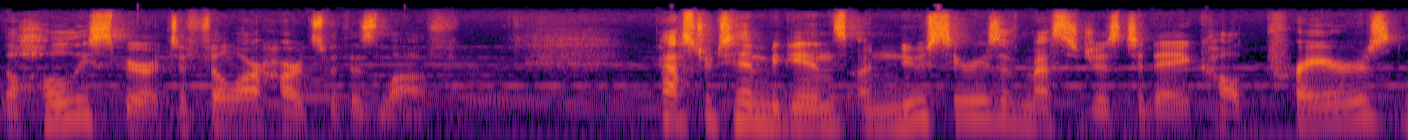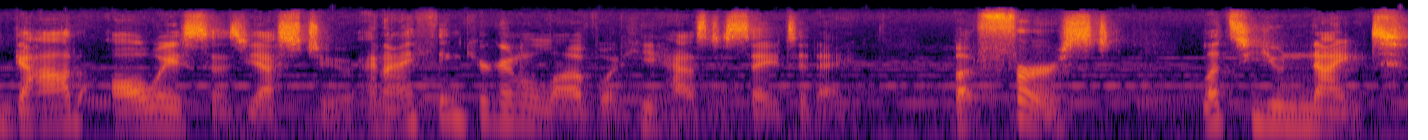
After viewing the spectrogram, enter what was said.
the Holy Spirit to fill our hearts with his love. Pastor Tim begins a new series of messages today called Prayers God Always Says Yes to. And I think you're going to love what he has to say today. But first, let's unite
